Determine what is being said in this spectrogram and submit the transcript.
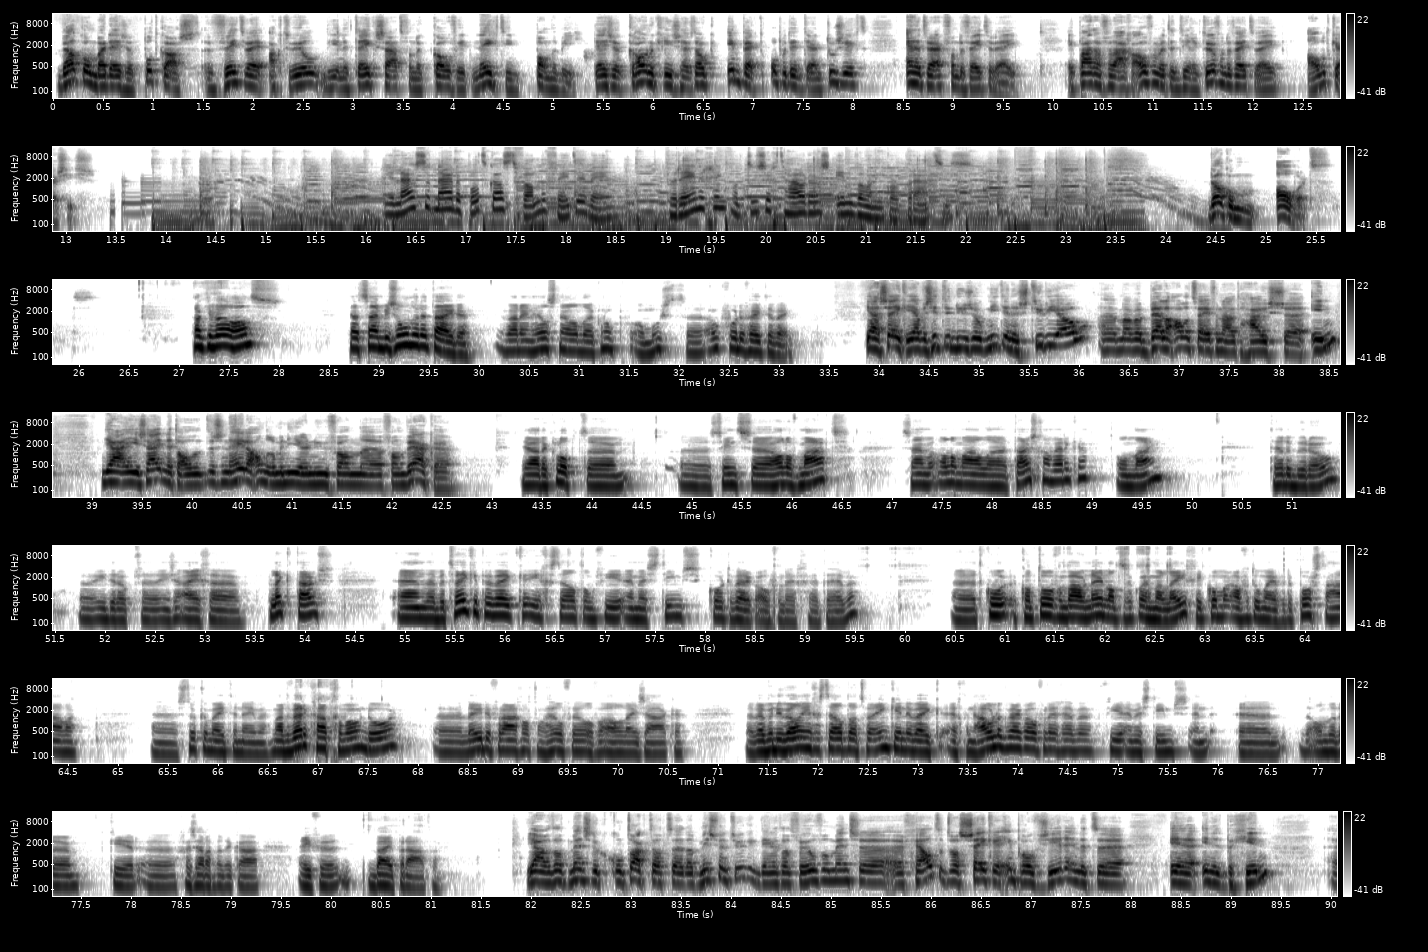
Welkom bij deze podcast V2 Actueel, die in het teken staat van de COVID-19-pandemie. Deze coronacrisis heeft ook impact op het intern toezicht en het werk van de VTW. Ik praat er vandaag over met de directeur van de VTW, Albert Kersies. Je luistert naar de podcast van de VTW, Vereniging van Toezichthouders in Woningcorporaties. Welkom Albert. Dankjewel Hans. Het zijn bijzondere tijden waarin heel snel de knop om moest, uh, ook voor de VTW. Ja, zeker. Ja, we zitten nu dus ook niet in een studio, uh, maar we bellen alle twee vanuit huis uh, in. Ja, en je zei net al, het is een hele andere manier nu van, van werken. Ja, dat klopt. sinds half maart zijn we allemaal thuis gaan werken, online. Het hele bureau, ieder op in zijn eigen plek thuis. En we hebben twee keer per week ingesteld om via MS Teams kort werkoverleg eh, te hebben. Uh, het kantoor van Bouw Nederland is ook helemaal leeg. Ik kom er af en toe maar even de post te halen, uh, stukken mee te nemen. Maar het werk gaat gewoon door. Leden vragen ons nog heel veel over allerlei zaken. we hebben nu wel ingesteld dat we één keer in de week echt inhoudelijk werkoverleg hebben via MS Teams. En de andere keer gezellig met elkaar even bijpraten. Ja, want dat menselijke contact, dat, uh, dat missen we natuurlijk. Ik denk dat dat voor heel veel mensen uh, geldt. Het was zeker improviseren in het, uh, in het begin.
